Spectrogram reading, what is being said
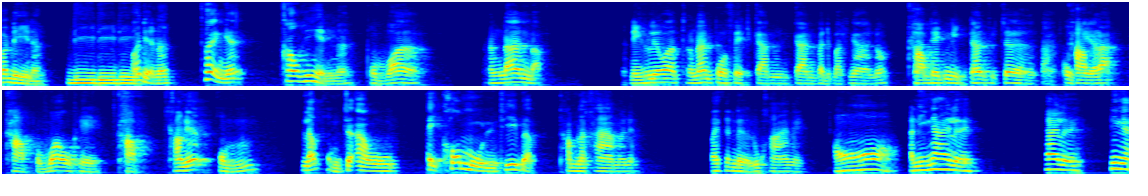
ก็ดีนะดีดีดีก็เดี๋ยวนะ ถ้าอย่างเงี้ยเข้าที่เห็นนะ ผมว่าทางด้านแบบอันนี้เขาเรียกว่าทางด้านโปรเซสการการปฏิบัติงานเนาะด้านเทคนิคด้านฟีเจอร์ต่างๆโอเคละครับ ผมว่าโอเค ครับคราวเนี้ยผมแล้วผมจะเอาไอ้ข้อมูลที่แบบทำราคามาเนี่ย ไปเสนอลูกค้าไง อ๋ออันนี้ง่ายเลย ง่ายเลย นี่ไง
